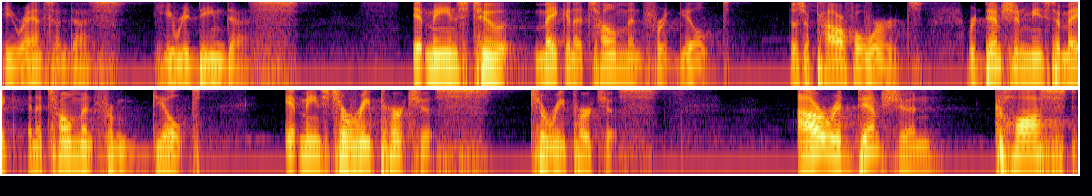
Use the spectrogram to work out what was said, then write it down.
He ransomed us, he redeemed us. It means to make an atonement for guilt. Those are powerful words. Redemption means to make an atonement from guilt. It means to repurchase, to repurchase. Our redemption cost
